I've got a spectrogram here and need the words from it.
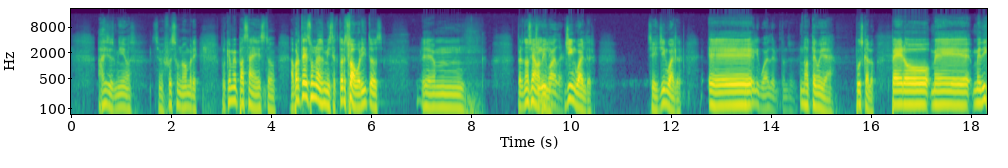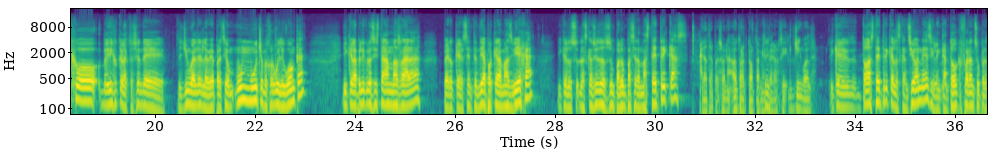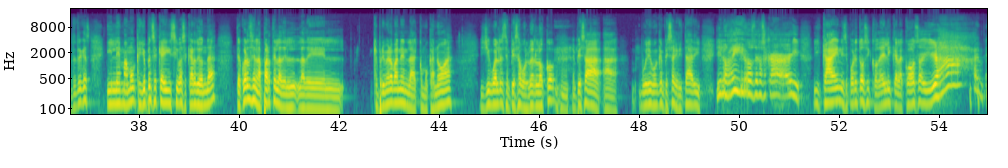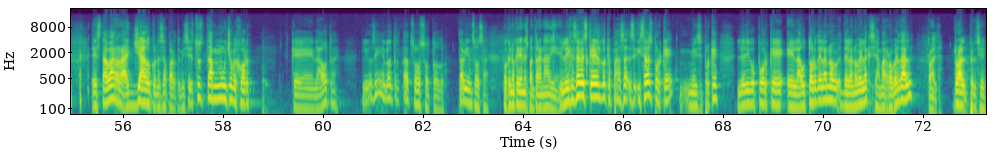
ay Dios mío, se me fue su nombre. ¿Por qué me pasa esto? Aparte es uno de mis actores favoritos. Em, pero no se llama Gene Billy. Wilder. Gene Wilder. Sí, Gene Wilder. Eh, Billy Wilder, entonces. no tengo idea. Búscalo. Pero me, me dijo me dijo que la actuación de, de Gene Wilder le había parecido un mucho mejor Willy Wonka y que la película sí estaba más rara, pero que se entendía porque era más vieja y que los- las canciones de los Umpalumpas eran más tétricas Era otra persona, otro actor también, Sí. pero sí, Gene Wilder. Y que todas tétricas las canciones y le encantó que fueran súper tétricas y le mamó que yo pensé que ahí se iba a sacar de onda. ¿Te acuerdas en la parte la del la del que primero van en la como canoa y Gene Wilder se empieza a volver loco, empieza a, a- Willy Wonka empieza a gritar y, y los ríos de no sé qué y, y caen y se pone todo psicodélica la cosa y ¡ah! estaba rayado con esa parte. Me dice, esto está mucho mejor que en la otra. Le digo, sí, en la otra está soso todo. Está bien sosa. Porque no querían espantar a nadie. Y le dije, ¿sabes qué es lo que pasa? ¿Y sabes por qué? Me dice, ¿por qué? Le digo, porque el autor de la, no- de la novela, que se llama Robert Dahl, Roald. Roald, pero sí,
